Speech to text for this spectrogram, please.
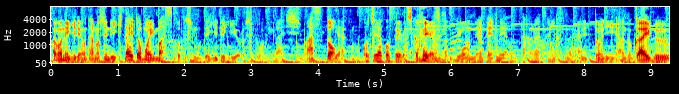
箱根駅伝を楽しんでいきたいと思います。今年もぜひぜひよろしくお願いします。と。いやこちらこそよろしくお願いします。もうね、ペンネーム宝屋さん、いつも本当に、あの外部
